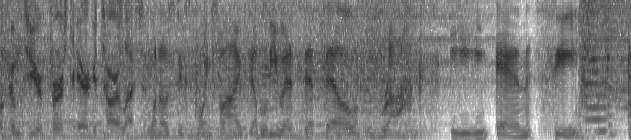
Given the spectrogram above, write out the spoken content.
Welcome to your first air guitar lesson? 106.5 WSFL rocks ENC.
